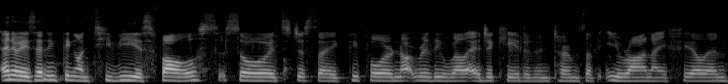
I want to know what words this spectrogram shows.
anyways, anything on TV is false. So it's just like people are not really well educated in terms of Iran, I feel. And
